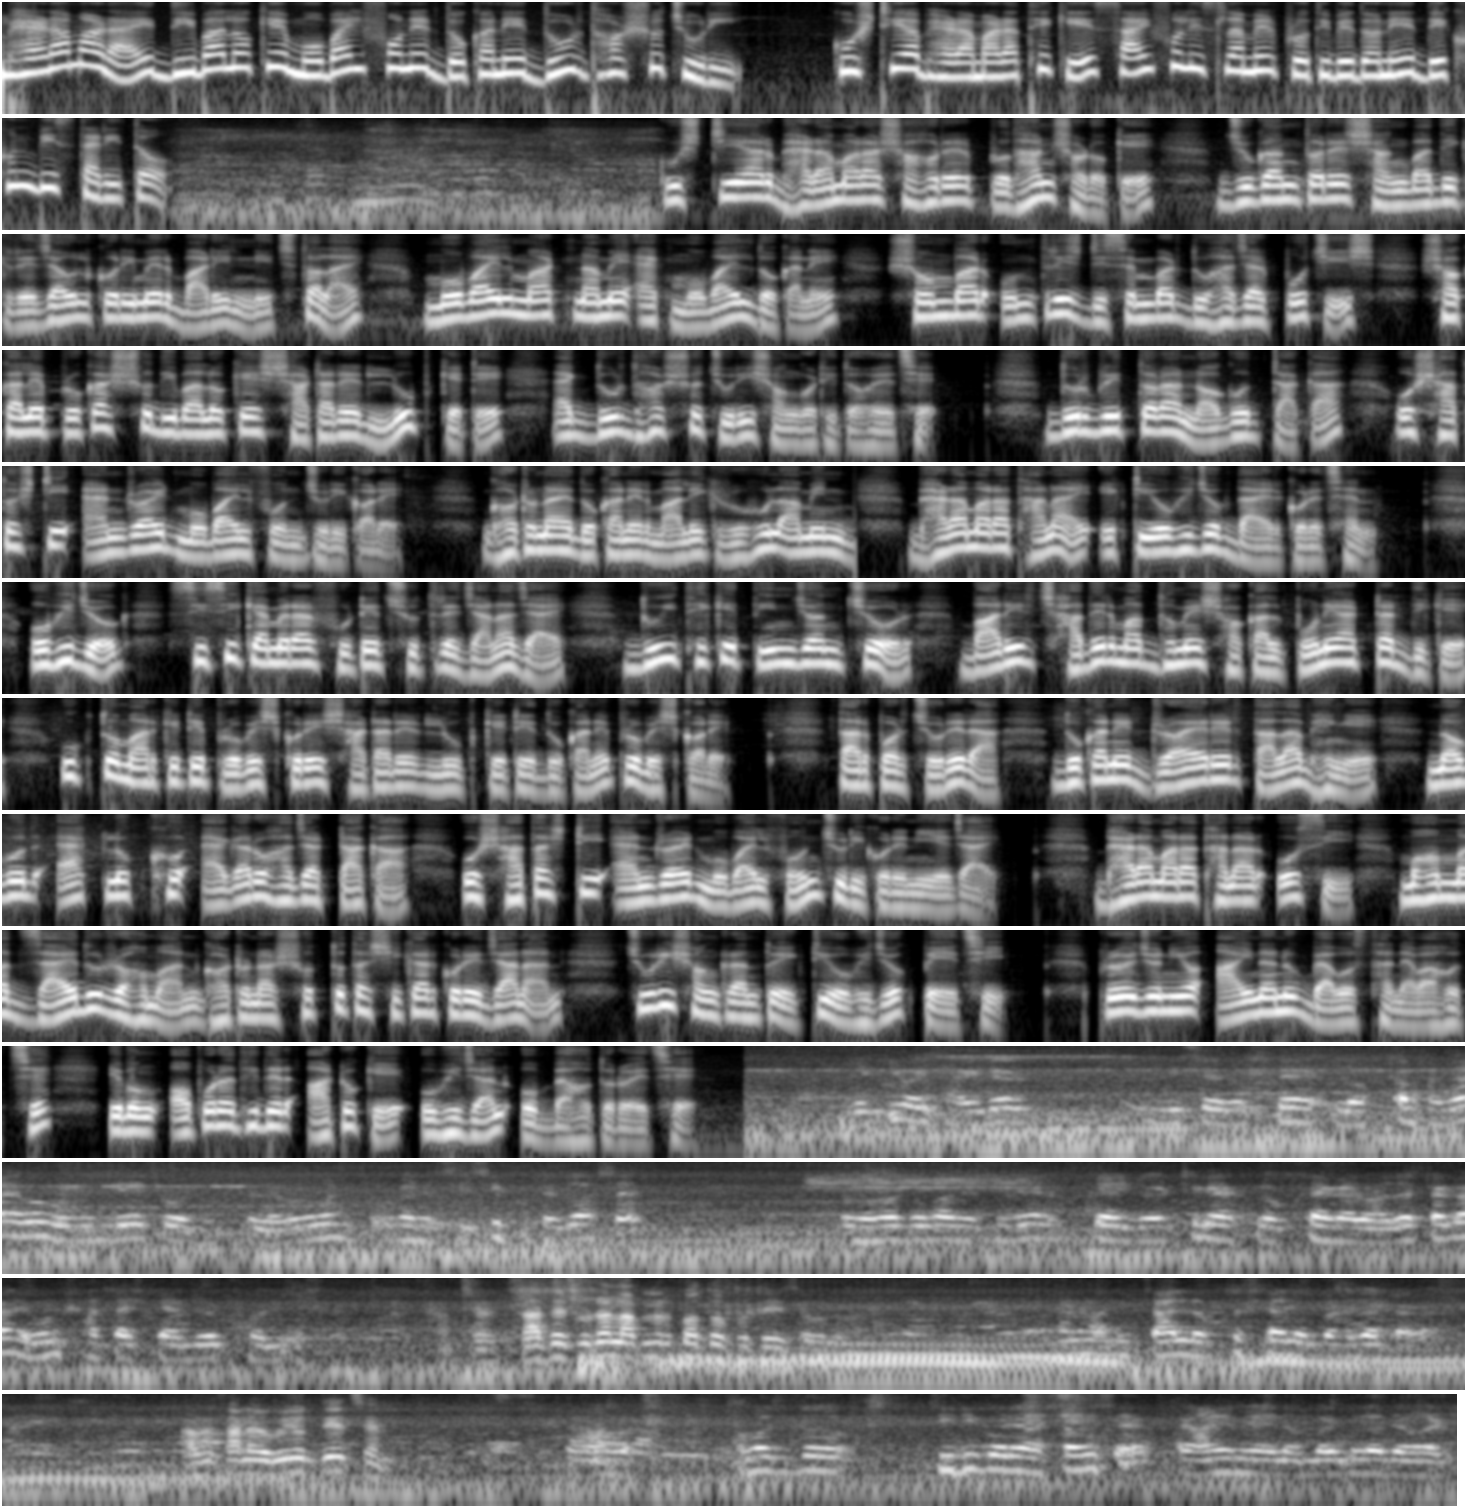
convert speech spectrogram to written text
ভেড়ামারায় দিবালোকে mobile ফোনের দোকানে দুর্ধর্ষ চুরি। কুষ্টিয়া ভেড়ামারা থেকে সাইফুল ইসলামের প্রতিবেদনে দেখুন বিস্তারিত। কুষ্টিয়ার ভেড়ামারা শহরের প্রধান সড়কে যুগান্তরের সাংবাদিক রেজাউল করিমের বাড়ির নিচতলায় মোবাইল মার্ট নামে এক মোবাইল দোকানে সোমবার উনত্রিশ ডিসেম্বর দু হাজার পঁচিশ সকালে প্রকাশ্য দিবালোকে শাটারের লুপ কেটে এক দুর্ধর্ষ চুরি সংগঠিত হয়েছে। দুর্বৃত্তরা নগদ টাকা ও সাতশটি অ্যান্ড্রয়েড মোবাইল ফোন চুরি করে। ঘটনায় দোকানের মালিক রুহুল আমিন ভেড়ামারা থানায় একটি অভিযোগ দায়ের করেছেন। অভিযোগ, সিসি ক্যামেরার ফুটেজ সূত্রে জানা যায়, দুই থেকে তিনজন চোর বাড়ির ছাদের মাধ্যমে সকাল পৌনে আটটার দিকে উক্ত মার্কেটে প্রবেশ করে শাটারের লুপ কেটে দোকানে প্রবেশ করে। তারপর চোরেরা দোকানের ড্রয়ারের তালা ভেঙে নগদ এক লক্ষ এগারো হাজার টাকা ও সাতাশটি অ্যান্ড্রয়েড মোবাইল ফোন চুরি করে নিয়ে যায়। ভেড়ামারা থানার ওসি মোহাম্মদ জায়েদুর রহমান ঘটনার সত্যতা স্বীকার করে জানান চুরি সংক্রান্ত একটি অভিযোগ পেয়েছি। প্রয়োজনীয় আইনানুগ ব্যবস্থা নেওয়া হচ্ছে এবং অপরাধীদের আটকে অভিযান অব্যাহত রয়েছে। দেখি ওই সাইডের নিচে হচ্ছে লকটা ভাঙা এবং ওখান দিয়ে চোর এবং ওখানে সিসি ফুটেজও আছে। তো আমার দোকানে থেকে অ্যান্ড্রয়েড থেকে এক লক্ষ এগারো হাজার টাকা এবং সাতাশটা অ্যান্ড্রয়েড ফোন আচ্ছা তাতে টোটাল আপনার কত ক্ষতি হয়েছে বলুন? মানে চার লক্ষ ছিয়ানব্বই হাজার টাকা। আপনি থানায় অভিযোগ দিয়েছেন? আমার তো চিঠি করে আসা হয়েছে আর আইএমআই নাম্বারগুলো দেওয়ার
